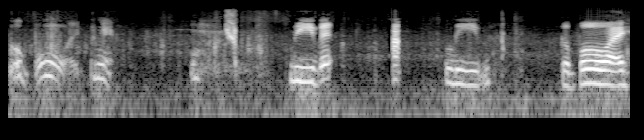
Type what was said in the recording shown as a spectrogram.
Good boy. Come here. Leave it. Ah, leave. Good boy.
